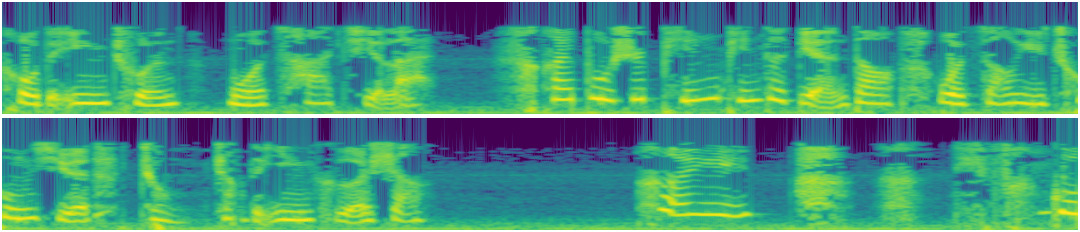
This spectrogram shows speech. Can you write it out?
厚的阴唇摩擦起来，还不时频频的点到我早已充血肿胀的阴核上。阿姨，你放过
